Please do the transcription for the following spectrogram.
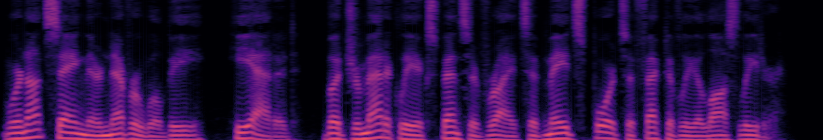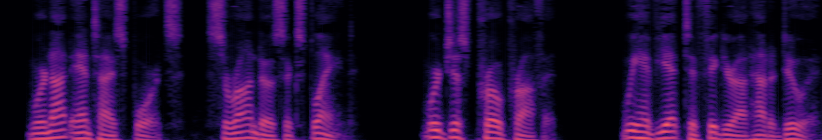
We're not saying there never will be, he added, but dramatically expensive rights have made sports effectively a loss leader. We're not anti sports, Sarandos explained. We're just pro profit. We have yet to figure out how to do it.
